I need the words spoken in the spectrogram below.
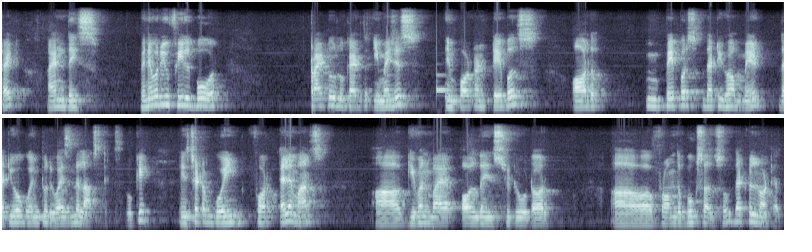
right? And this whenever you feel bored try to look at the images important tables or the mm, papers that you have made that you are going to revise in the last days okay? Instead of going for lmrs uh, given by all the institute or uh, from the books also that will not help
